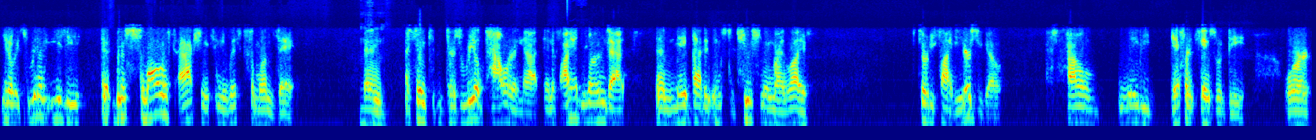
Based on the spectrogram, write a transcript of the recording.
you know it's really easy. The, the smallest action can lift someone's day, mm-hmm. and I think there's real power in that. And if I had learned that and made that an institution in my life 35 years ago, how maybe different things would be, or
